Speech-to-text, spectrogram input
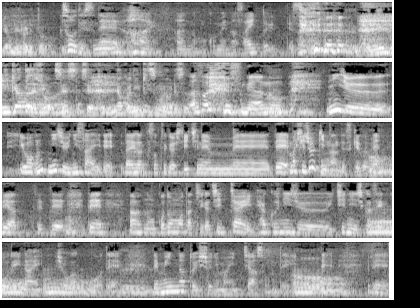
辞められたわけ。そうですね。はいあのごめんなさいと言って 人気あったでしょ？先生徒になんか人気すごいありそうあそうですね。あの、うん、22歳で大学卒業して1年目で、まあ、非常勤なんですけどね。でやってて、うん、であの子供たちがちっちゃい121人しか全校でいない小学校で。でみんなと一緒に毎日遊んでいって。で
